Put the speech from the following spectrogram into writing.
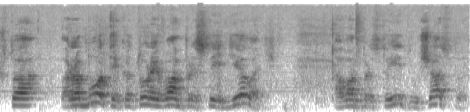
что работы, которые вам предстоит делать, а вам предстоит участвовать,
